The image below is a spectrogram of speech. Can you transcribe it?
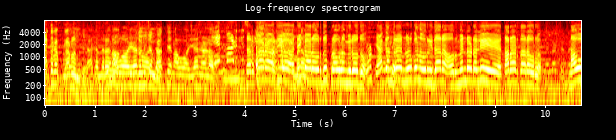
ಆ ಥರ ಪ್ರಾಬ್ಲಮ್ ಇದೆ. ಯಾಕಂದ್ರೆ ನಾವು ಏನು Solution ಜಾಸ್ತಿ ನಾವು ಏನು ಹೇಳೋದು ಸರ್ಕಾರ ಅಧಿ ಅಧಿಕಾರ ಅವ್ರದ್ದು ಪ್ರಾಬ್ಲಮ್ ಇರೋದು. ಯಾಕಂದ್ರೆ ನೋಡ್ಕೊಂಡು ಅವರು ಇದಾರ. ಅವ್ರು ಮೇನ್ ರೋಡಲ್ಲಿ ತಾರಾಡ್ತಾರ ಅವರು. ನಾವು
